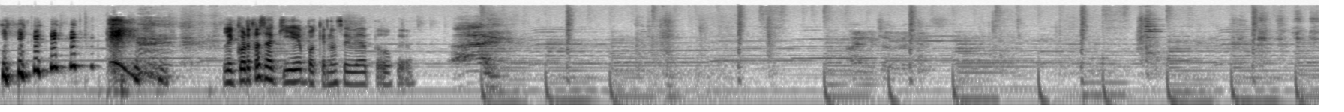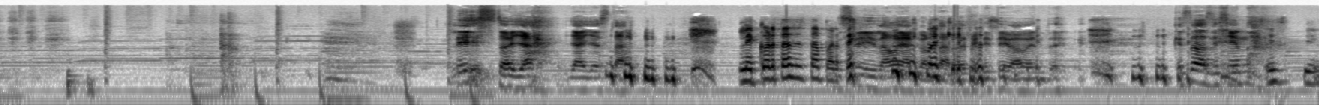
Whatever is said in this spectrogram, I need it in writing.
Le cortas aquí, eh, para que no se vea todo feo. Ay. Listo, ya, ya, ya está. ¿Le cortas esta parte? Sí, la voy a cortar, definitivamente. ¿Qué estabas diciendo? Este.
